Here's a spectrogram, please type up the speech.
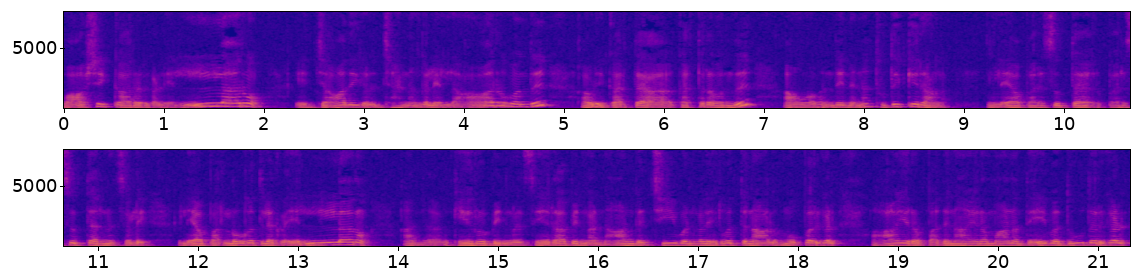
பாஷைக்காரர்கள் எல்லாரும் ஜாதிகள் ஜனங்கள் எல்லாரும் வந்து அப்படி கர்த்த கர்த்தரை வந்து அவங்க வந்து என்னென்னா துதிக்கிறாங்க. இல்லையா? பரிசுத்தர் பரிசுத்தர்னு சொல்லி இல்லையா? பரலோகத்தில் இருக்கிற எல்லாரும் அந்த கேரூபின்கள் சேராபின்கள் நான்கு ஜீவன்கள் இருபத்தி நாலு மூப்பர்கள் ஆயிரம் பதினாயிரமான தெய்வ தூதர்கள்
